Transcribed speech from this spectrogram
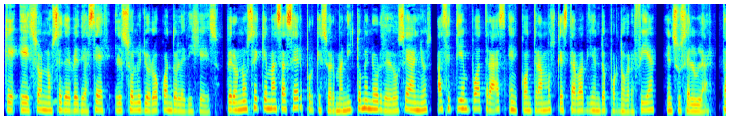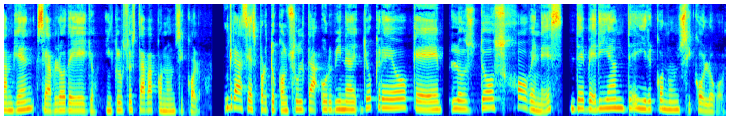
que eso no se debe de hacer. Él solo lloró cuando le dije eso. Pero no sé qué más hacer porque su hermanito menor de 12 años hace tiempo atrás encontramos que estaba viendo pornografía en su celular. También se habló de ello. Incluso estaba con un psicólogo. Gracias por tu consulta, Urbina. Yo creo que los dos jóvenes deberían de ir con un psicólogo,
